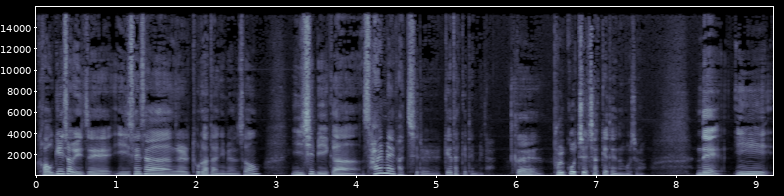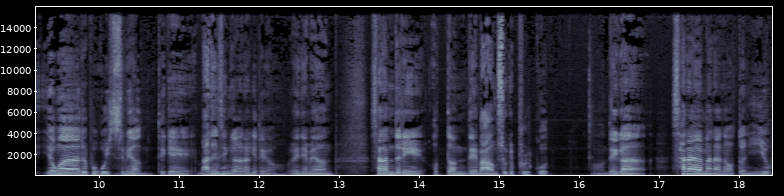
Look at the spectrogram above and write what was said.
거기서 이제 이 세상을 돌아다니면서 22가 삶의 가치를 깨닫게 됩니다. 네. 불꽃을 찾게 되는 거죠. 근데 이 영화를 보고 있으면 되게 많은 생각을 하게 돼요. 왜냐면 사람들이 어떤 내 마음속의 불꽃, 어, 내가 살아야만 하는 어떤 이유,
